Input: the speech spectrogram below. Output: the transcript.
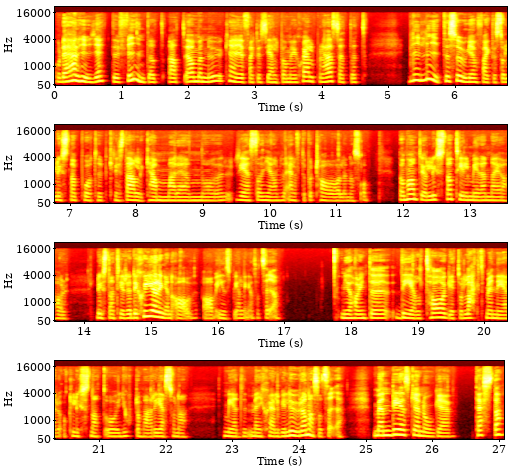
Och det här är ju jättefint att, att ja men nu kan jag ju faktiskt hjälpa mig själv på det här sättet. Blir lite sugen faktiskt att lyssna på typ Kristallkammaren och Resan genom den elfte portalen och så. De har inte jag lyssnat till mer än när jag har lyssnat till redigeringen av, av inspelningen så att säga. Men jag har inte deltagit och lagt mig ner och lyssnat och gjort de här resorna med mig själv i lurarna så att säga. Men det ska jag nog eh, testa.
